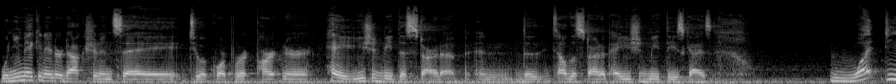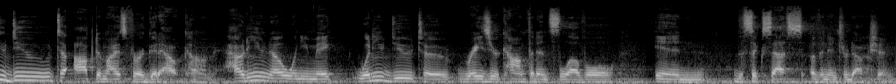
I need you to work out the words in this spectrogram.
When you make an introduction and say to a corporate partner, "Hey, you should meet this startup," and the, tell the startup, "Hey, you should meet these guys." What do you do to optimize for a good outcome? How do you know when you make, what do you do to raise your confidence level in the success of an introduction?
